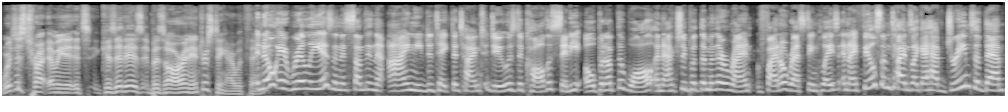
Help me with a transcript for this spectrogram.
We're just trying. I mean, it's because it is bizarre and interesting. I would think. No, it really is, and it's something that I need to take the time to do is to call the city, open up the wall, and actually put them in their final resting place. And I feel sometimes like I have dreams of them,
